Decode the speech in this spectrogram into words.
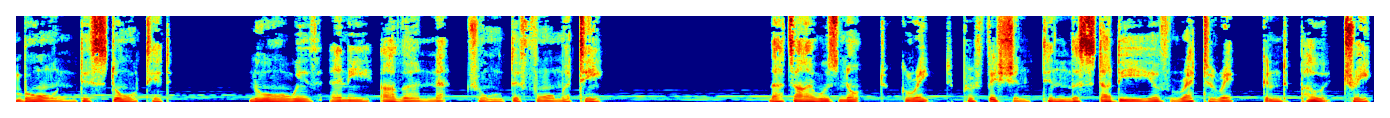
born distorted, nor with any other natural deformity. That I was not great proficient in the study of rhetoric and poetry,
